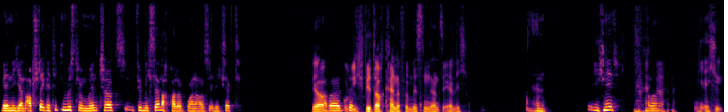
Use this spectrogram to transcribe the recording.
wenn ich einen Absteiger tippen müsste, im Moment schaut es für mich sehr nach Paderborn aus, ehrlich gesagt. Ja, aber und ich werde auch keiner vermissen, ganz ehrlich. Nein, ich nicht. Aber ja, ich,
